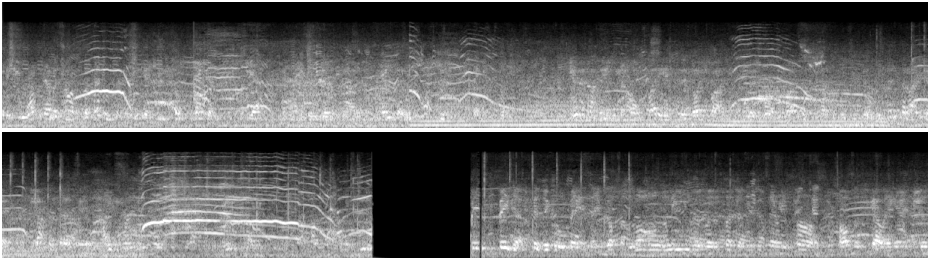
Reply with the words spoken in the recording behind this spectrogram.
But if you want to have a chance of the medals, you can do some second. Yeah, and he's going out of Schöne Nachrichten auch bei den Deutschsprachigen Österreicher schaffen es in bigger physical men. They've got the long levers of such a necessary part of the sculling action.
